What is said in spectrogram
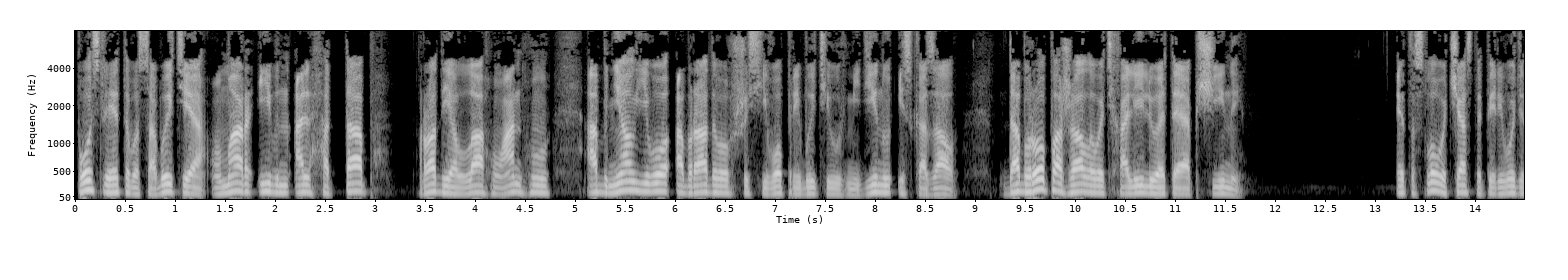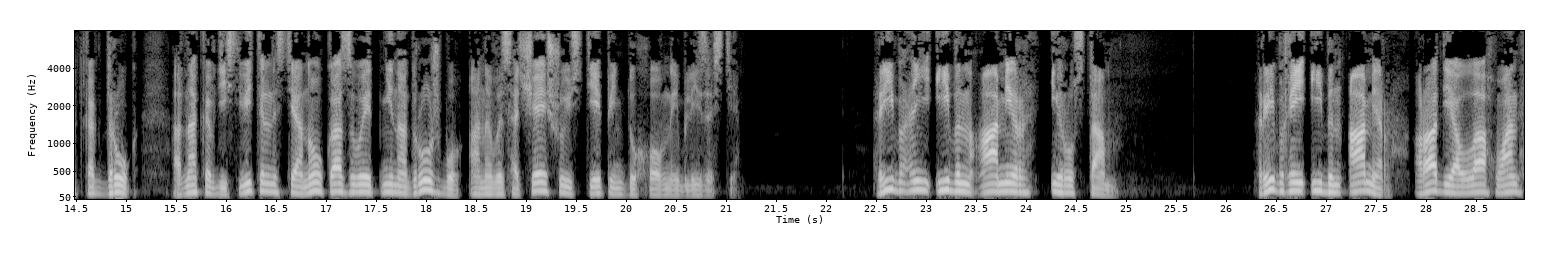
После этого события Умар ибн Аль-Хаттаб, ради Аллаху анху, обнял его, обрадовавшись его прибытию в Медину, и сказал, «Добро пожаловать Халилю этой общины». Это слово часто переводят как «друг», однако в действительности оно указывает не на дружбу, а на высочайшую степень духовной близости. Риб'i ибн Амир и Рустам – Рибри ибн Амир, ради Аллаху анх,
